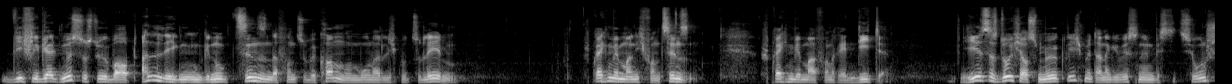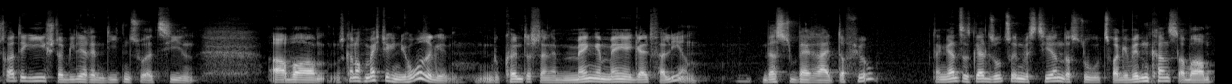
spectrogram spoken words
wie viel Geld müsstest du überhaupt anlegen, um genug Zinsen davon zu bekommen und monatlich gut zu leben? Sprechen wir mal nicht von Zinsen. Sprechen wir mal von Rendite. Hier ist es durchaus möglich, mit einer gewissen Investitionsstrategie stabile Renditen zu erzielen. Aber es kann auch mächtig in die Hose gehen. Du könntest eine Menge, Menge Geld verlieren. Wärst du bereit dafür, dein ganzes Geld so zu investieren, dass du zwar gewinnen kannst, aber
